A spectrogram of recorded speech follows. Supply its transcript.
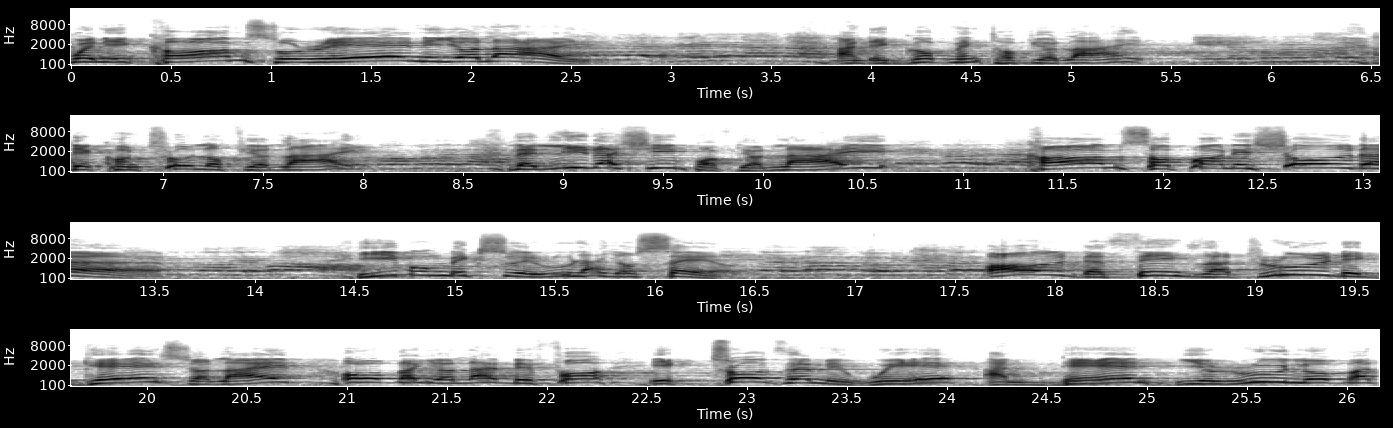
when he comes to reign in your life, and the government of your life, the control of your life, the leadership of your life comes upon his shoulder. He even makes you a ruler yourself. All the things that ruled against your life, over your life before, he throws them away and then you rule over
